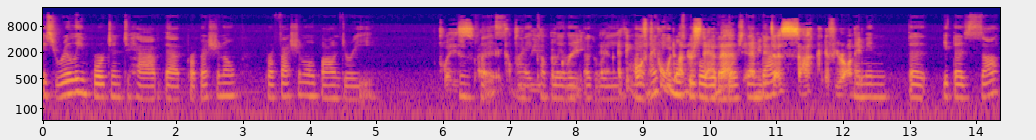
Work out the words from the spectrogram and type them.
it's really important to have that professional professional boundary place. in place. I completely, I completely agree. And I think most I people think would most people understand would that. I mean, that. it does suck if you're on the I mean, the it does suck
